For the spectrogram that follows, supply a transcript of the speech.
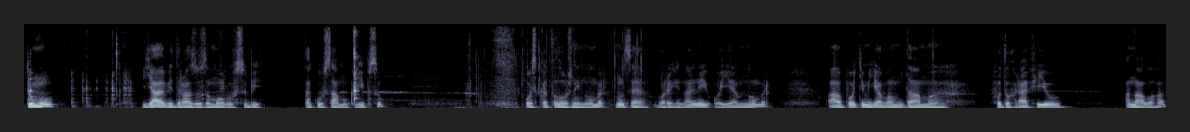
Тому я відразу замовив собі таку саму кліпсу. Ось каталожний номер. Ну, це оригінальний OEM номер. А потім я вам дам фотографію аналога.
